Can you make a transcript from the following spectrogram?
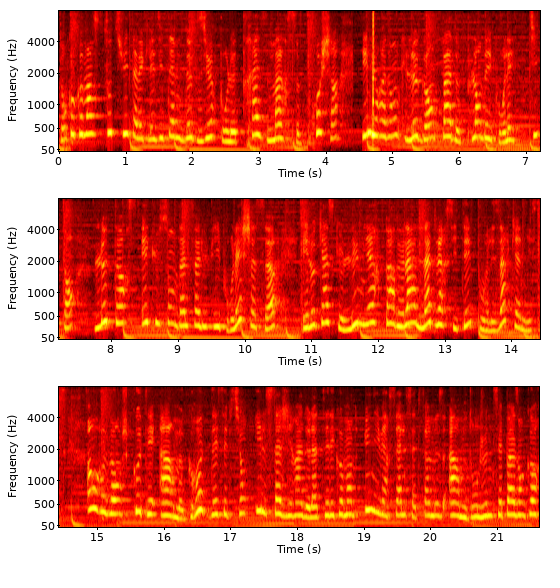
Donc on commence tout de suite avec les items de Xur pour le 13 mars prochain. Il y aura donc le gant pas de plan B pour les titans, le torse écusson d'Alpha Lupi pour les chasseurs et le casque lumière par-delà l'adversité pour les arcanistes. En revanche, côté arme, grosse déception, il s'agira de la télécommande universelle, cette fameuse arme dont je ne sais pas encore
